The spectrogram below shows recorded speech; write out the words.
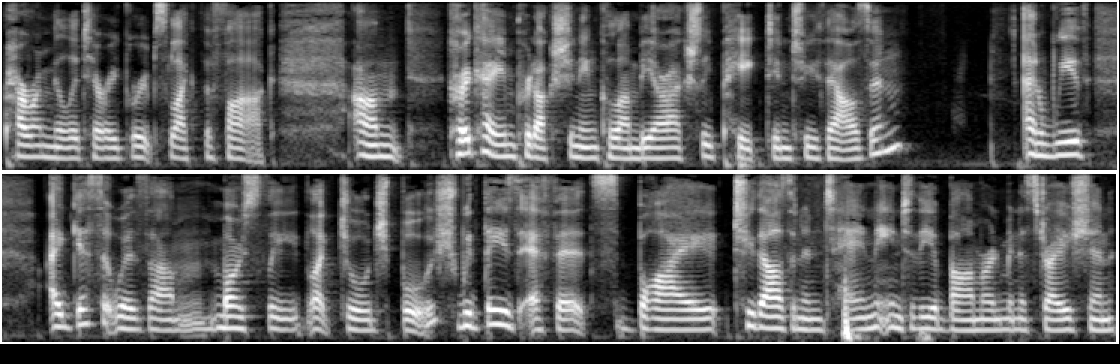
paramilitary groups like the FARC. Um, cocaine production in Colombia actually peaked in 2000. And with, I guess it was um, mostly like George Bush, with these efforts by 2010 into the Obama administration,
